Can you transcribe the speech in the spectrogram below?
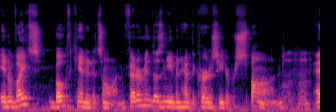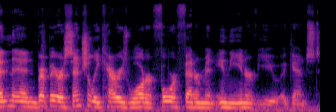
invites both candidates on. Fetterman doesn't even have the courtesy to respond. Mm-hmm. And then Bret Baier essentially carries water for Fetterman in the interview against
